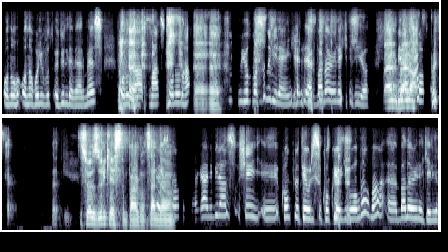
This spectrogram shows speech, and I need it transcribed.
onu ona Hollywood ödül de vermez. Onu dağıtmaz. onun duyulmasını bile engeller. Bana öyle geliyor. Ben Biraz ben sözünü kestim pardon. Sen devam. Yani biraz şey e, komplo teorisi kokuyor gibi oldu ama e, bana öyle geliyor.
